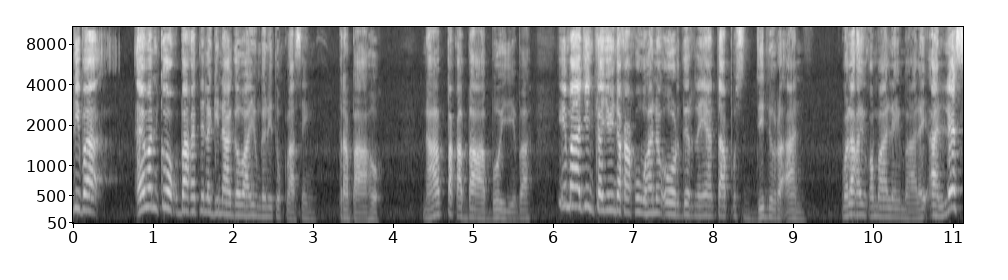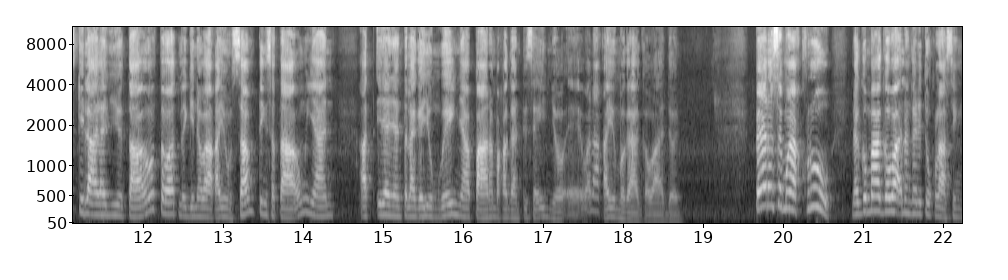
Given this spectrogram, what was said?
diba, ewan ko bakit nila ginagawa yung ganitong klaseng trabaho. Napakababoy, diba? Imagine kayo yung nakakuha ng order na yan tapos dinuraan. Wala kayong kamalay-malay. Unless kilala niyo yung taong to at may ginawa kayong something sa taong yan at ilan yan talaga yung way niya para makaganti sa inyo, eh wala kayong magagawa doon. Pero sa mga crew na gumagawa ng ganitong klaseng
